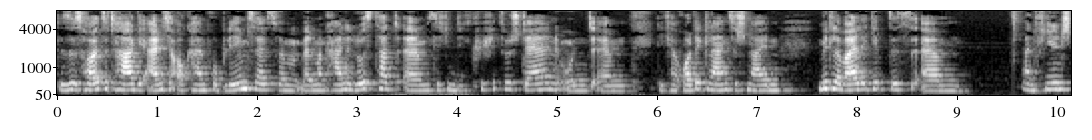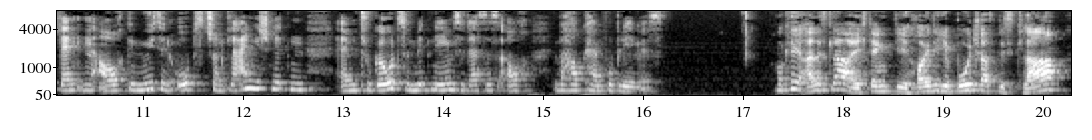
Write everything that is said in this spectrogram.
das ist heutzutage eigentlich auch kein Problem, selbst wenn, wenn man keine Lust hat, ähm, sich in die Küche zu stellen und ähm, die Karotte klein zu schneiden. Mittlerweile gibt es ähm, an vielen Ständen auch Gemüse und Obst schon klein geschnitten, ähm, to go zu mitnehmen, sodass das auch überhaupt kein Problem ist. Okay, alles klar. Ich denke, die heutige Botschaft ist klar.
